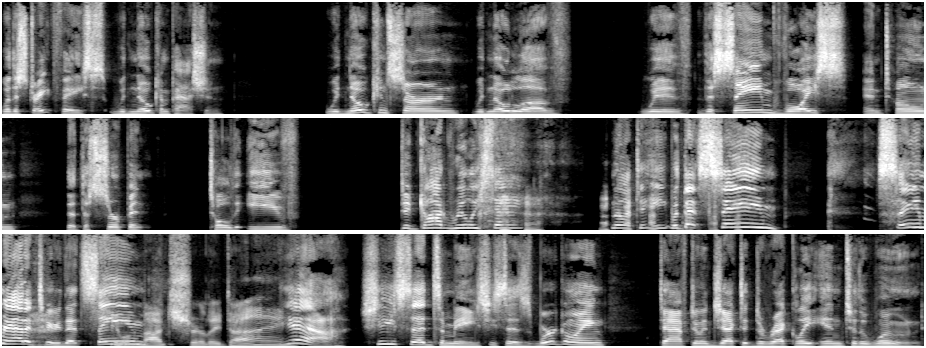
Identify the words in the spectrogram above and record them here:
with a straight face, with no compassion, with no concern, with no love, with the same voice and tone that the serpent told Eve. Did God really say not to eat? With that same same attitude, that You will not surely die. yeah. She said to me, she says, We're going to have to inject it directly into the wound.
